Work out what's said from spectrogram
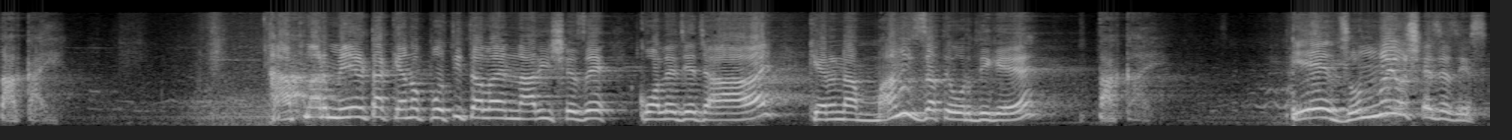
তাকায়। আপনার মেয়েটা কেন পতিতালয়ের নারী সেজে কলেজে যায়? কেননা মানুষ যাতে ওর দিকে তাকায়। এ জন্যই ও সেজে যেছে।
